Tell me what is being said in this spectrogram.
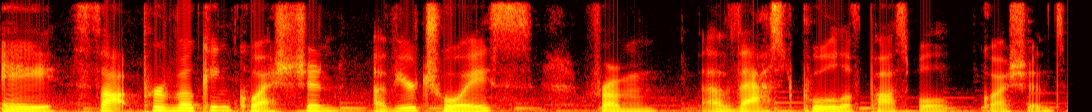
a thought provoking question of your choice from a vast pool of possible questions.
